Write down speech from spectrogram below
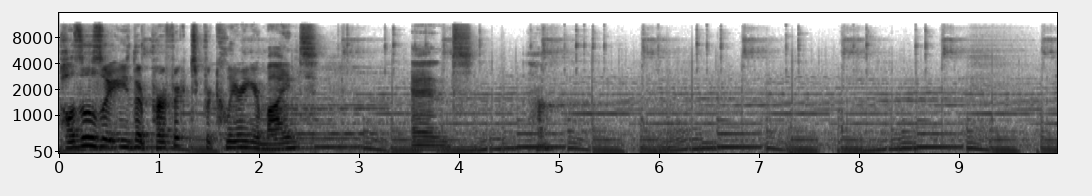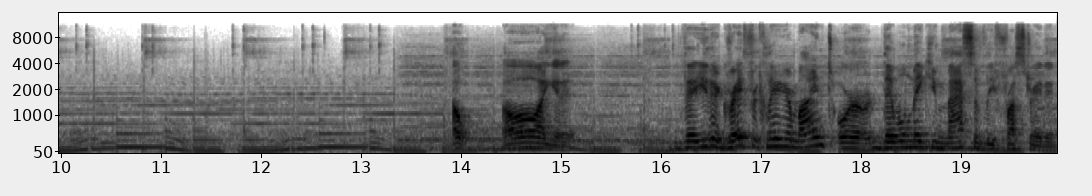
puzzles are either perfect for clearing your mind and... Oh, oh, I get it. They're either great for clearing your mind or they will make you massively frustrated.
